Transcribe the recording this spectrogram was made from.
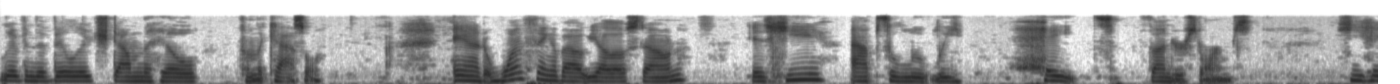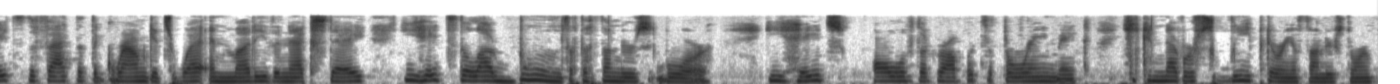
live in the village down the hill from the castle. And one thing about Yellowstone is he absolutely hates thunderstorms. He hates the fact that the ground gets wet and muddy the next day. He hates the loud booms of the thunders roar. He hates all of the droplets that the rain make. He can never sleep during a thunderstorm.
